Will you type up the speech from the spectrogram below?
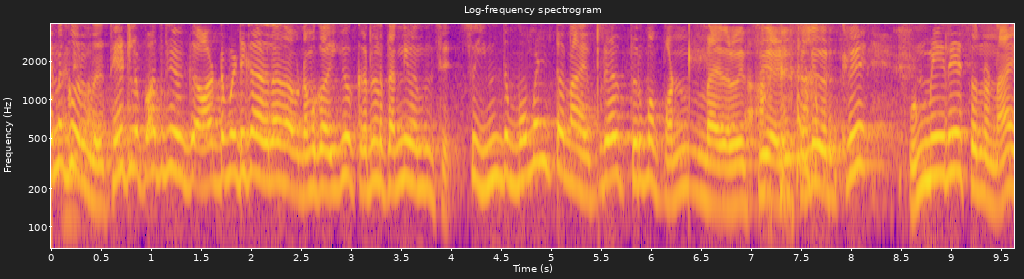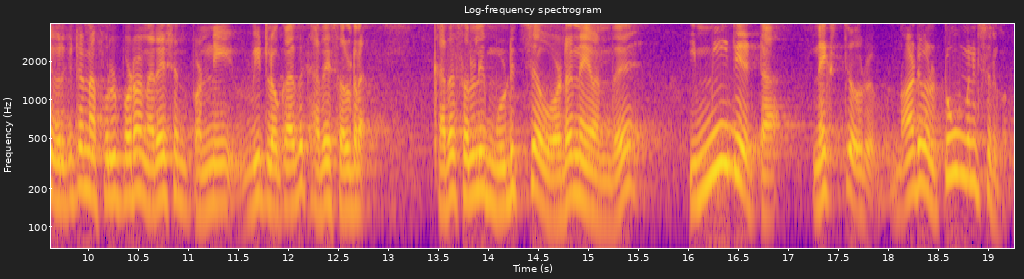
எனக்கும் இருக்குது. தேட்டரில் பார்த்துட்டு எனக்கு ஆட்டோமேட்டிக்காக அதில் நமக்கு ஐயோ கண்ணில் தண்ணி வந்துச்சு. ஸோ இந்த மொமெண்ட்டை நான் எப்படியாவது திரும்ப பண்ணேன் இவரை வச்சு அப்படின்னு சொல்லி வச்சு உண்மையிலே சொல்லணும்னா இவர்கிட்ட நான் ஃபுல் படம் நரேஷன் பண்ணி வீட்டில் உட்காந்து கதை சொல்கிறேன் கதை சொல்லி முடித்த உடனே வந்து இம்மீடியட்டாக நெக்ஸ்ட் ஒரு நாட் ஒரு டூ மினிட்ஸ் இருக்கும்.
